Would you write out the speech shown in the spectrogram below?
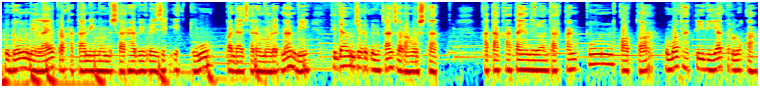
Dudung menilai perkataan Imam Besar Habib Rizik itu pada acara Maulid Nabi tidak mencerminkan seorang ustadz. Kata-kata yang dilontarkan pun kotor, membuat hati dia terluka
